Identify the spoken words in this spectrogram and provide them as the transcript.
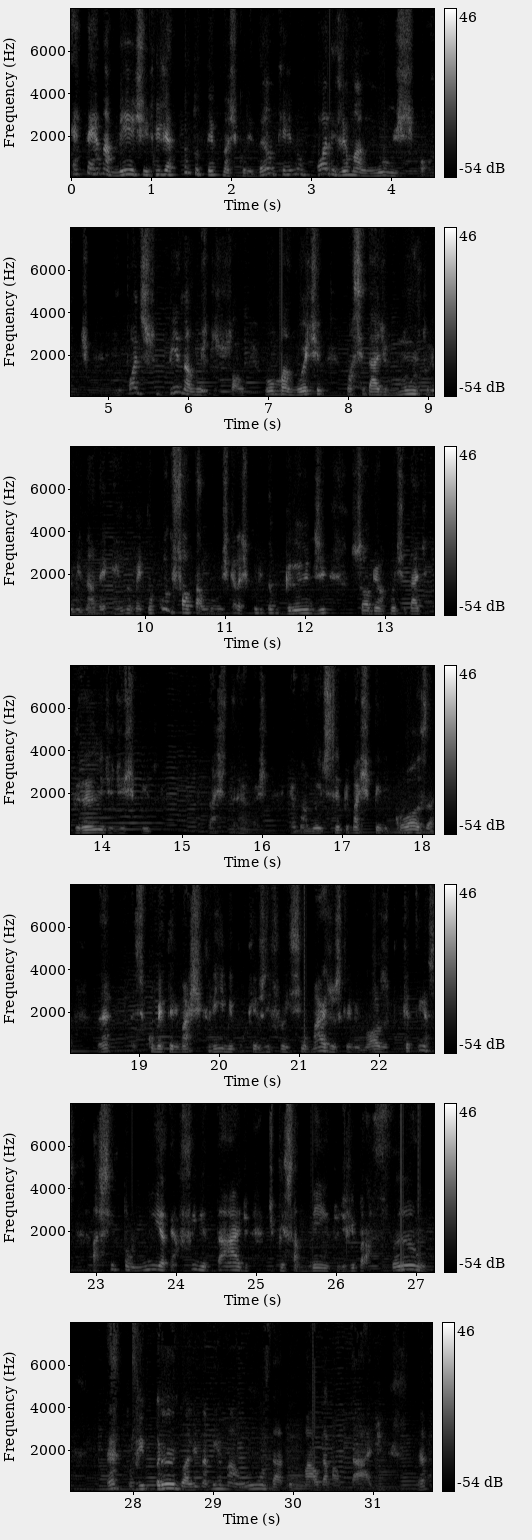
eternamente, vive há tanto tempo na escuridão que ele não pode ver uma luz forte. Não pode subir na luz do sol. Ou uma noite, uma cidade muito iluminada. Ele não vê. Então, quando falta luz, aquela escuridão grande, sobe uma quantidade grande de espíritos das trevas. É uma noite sempre mais perigosa, né? se cometerem mais crime, porque eles influenciam mais os criminosos, porque tem a, a sintonia, tem a afinidade de pensamento, de vibração Né? vibrando ali na mesma onda do mal, da maldade. Né?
